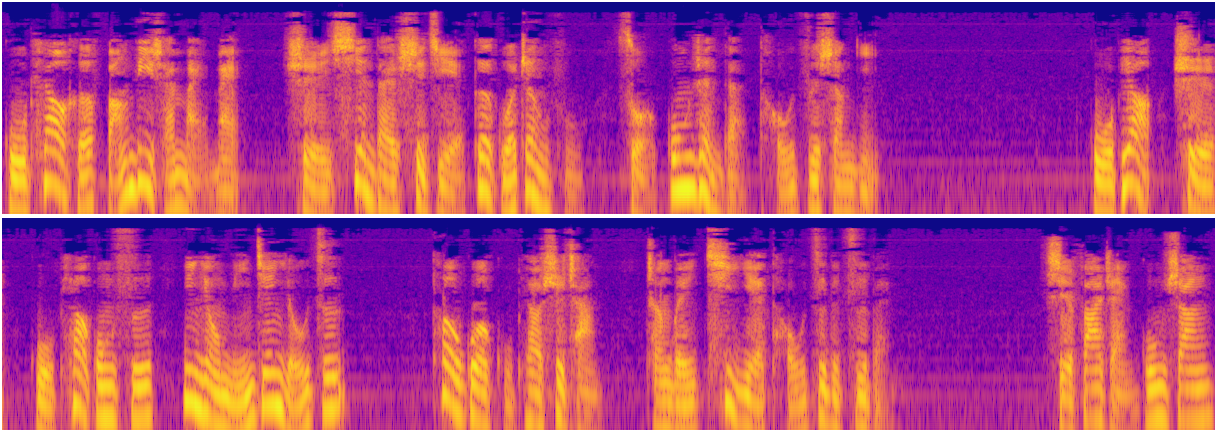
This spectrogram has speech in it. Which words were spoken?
股票和房地产买卖是现代世界各国政府所公认的投资生意。股票是股票公司运用民间游资，透过股票市场成为企业投资的资本，是发展工商、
